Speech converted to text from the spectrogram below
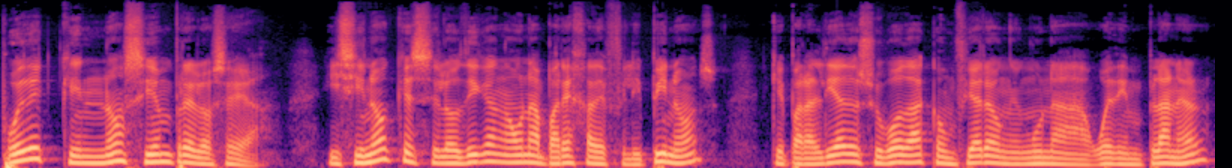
puede que no siempre lo sea. Y si no, que se lo digan a una pareja de filipinos que para el día de su boda confiaron en una wedding planner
